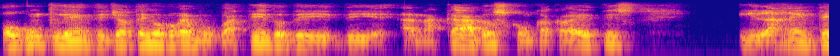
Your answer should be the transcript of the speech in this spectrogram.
algum cliente, eu tenho, por exemplo, batido de, de anacados com cacahuetes e a gente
